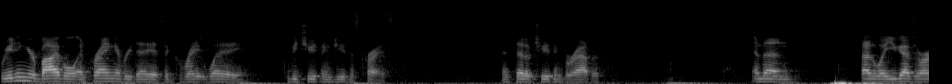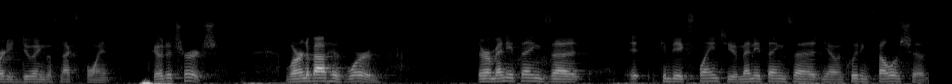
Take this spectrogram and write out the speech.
Reading your Bible and praying every day is a great way to be choosing Jesus Christ instead of choosing Barabbas. And then by the way, you guys are already doing this next point. Go to church, learn about His Word. There are many things that it can be explained to you, many things that, you know, including fellowship,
